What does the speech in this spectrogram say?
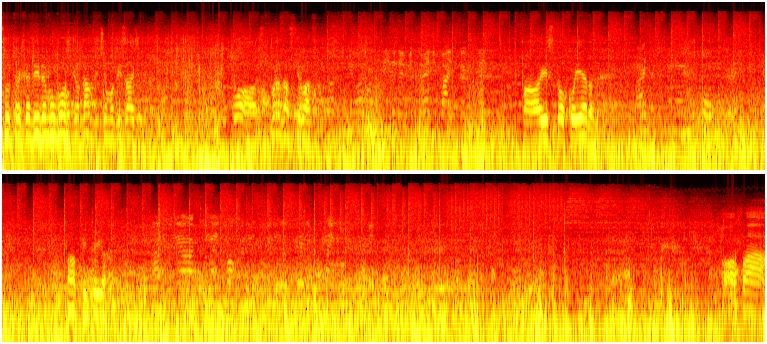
sutra kad idemo u vožnju odavde ćemo da izađemo. O, brda sila. Pa isto oko jedan. Pa pitaj ga. Opa,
